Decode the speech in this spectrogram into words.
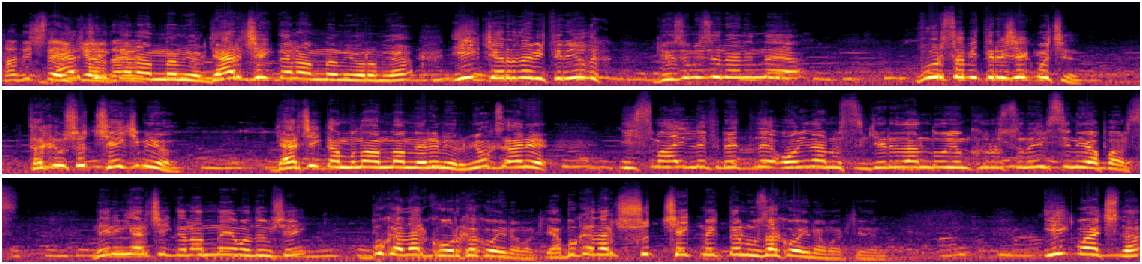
Tadiç de ilk Gerçekten yarıda evet. anlamıyor. Gerçekten anlamıyorum ya. İlk yarıda bitiriyorduk. Gözümüzün önünde ya. Vursa bitirecek maçı. Takım şut çekmiyor. Gerçekten buna anlam veremiyorum. Yoksa hani İsmail'le Fred'le oynar mısın? Geriden de oyun kurursun, hepsini yaparsın. Benim gerçekten anlayamadığım şey bu kadar korkak oynamak. Ya bu kadar şut çekmekten uzak oynamak yani. İlk maçta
